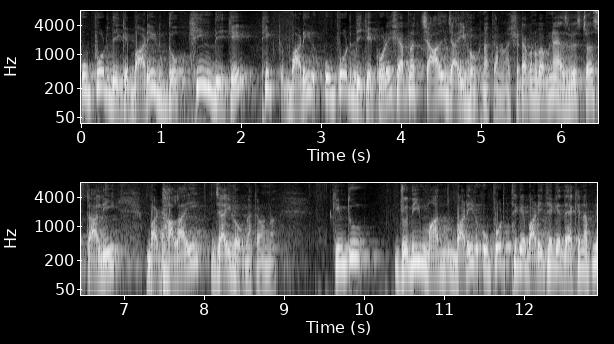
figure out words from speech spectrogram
উপর দিকে, বাড়ির দক্ষিণ দিকে, ঠিক বাড়ির উপর দিকে করে সে আপনার চাল যাই হোক না কেননা, সেটা কোনো ব্যাপার না, অ্যাসবেস্টাস, টালি বা ঢালাই যাই হোক না কেননা। কিন্তু যদি বাড়ির উপর থেকে, বাড়ি থেকে দেখেন আপনি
